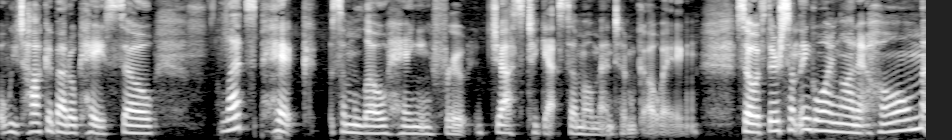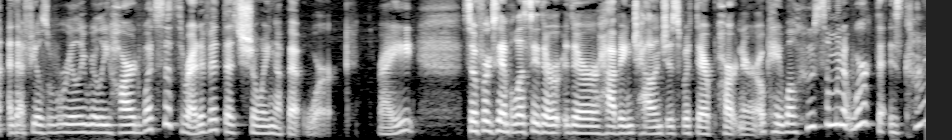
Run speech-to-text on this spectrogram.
we talk about okay, so let's pick some low hanging fruit just to get some momentum going. So, if there's something going on at home that feels really, really hard, what's the thread of it that's showing up at work? Right. So, for example, let's say they're they're having challenges with their partner. Okay, well, who's someone at work that is kind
